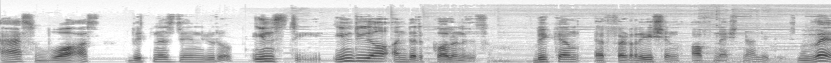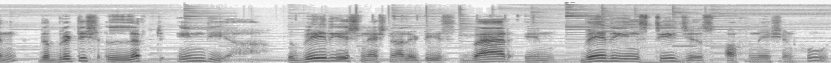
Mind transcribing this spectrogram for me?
as was witnessed in Europe. Instead, India under colonialism become a federation of nationalities. When the British left India, the various nationalities were in varying stages of nationhood.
